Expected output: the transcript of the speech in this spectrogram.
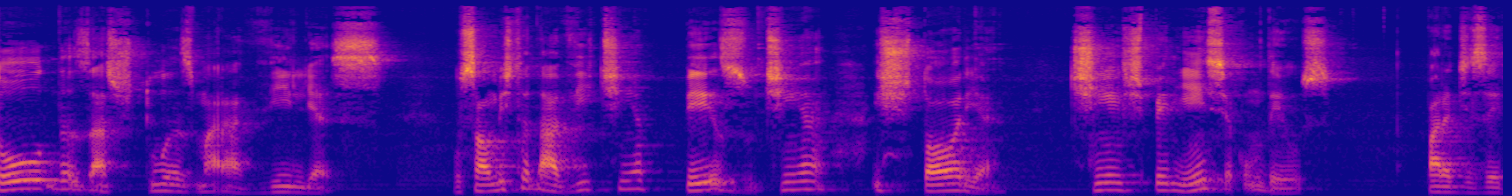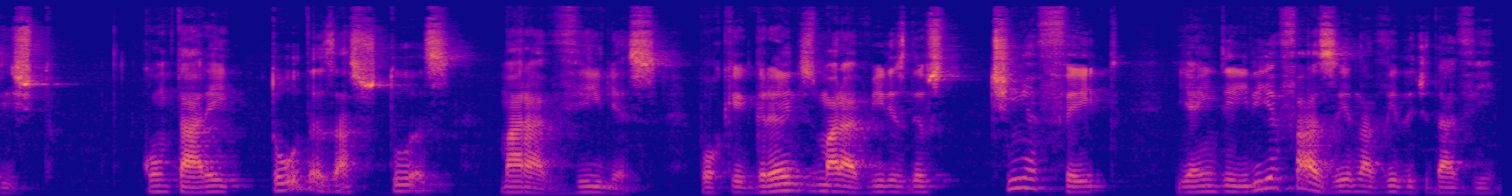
todas as tuas maravilhas. O salmista Davi tinha peso, tinha história, tinha experiência com Deus para dizer isto. Contarei todas as tuas maravilhas, porque grandes maravilhas Deus tinha feito e ainda iria fazer na vida de Davi.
